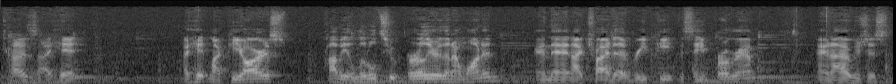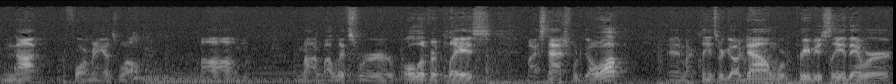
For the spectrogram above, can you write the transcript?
because I hit I hit my PRs probably a little too earlier than I wanted, and then I tried to repeat the same program, and I was just not performing as well. Um, my, my lifts were all over the place. My snatch would go up, and my cleans would go down. Where previously they were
